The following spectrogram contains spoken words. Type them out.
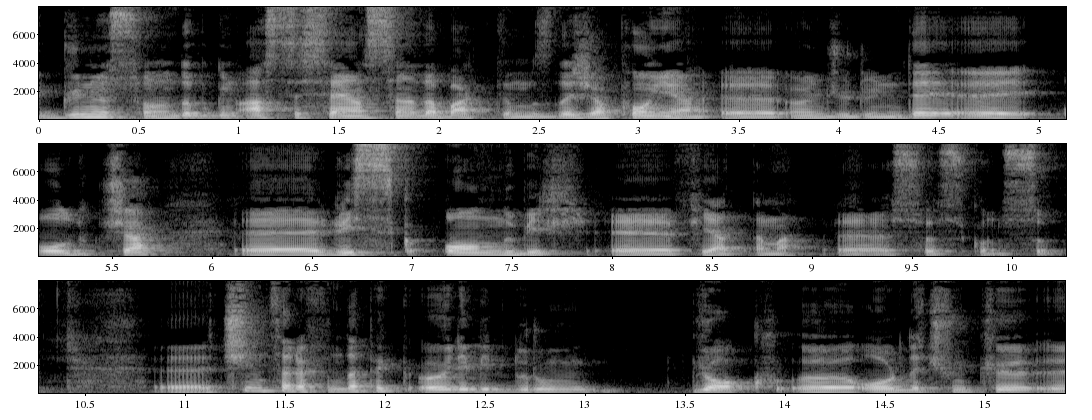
günün sonunda bugün Asya seansına da baktığımızda Japonya e, öncülüğünde e, oldukça e, risk onlu bir e, fiyatlama e, söz konusu. E, Çin tarafında pek öyle bir durum yok. E, orada çünkü e,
